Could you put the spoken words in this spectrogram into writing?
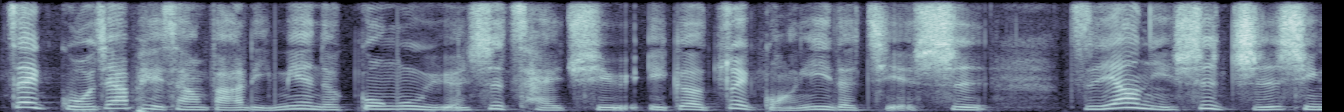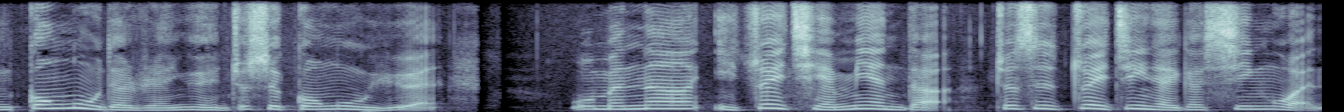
在国家赔偿法里面的公务员是采取一个最广义的解释。只要你是执行公务的人员，就是公务员。我们呢，以最前面的，就是最近的一个新闻，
